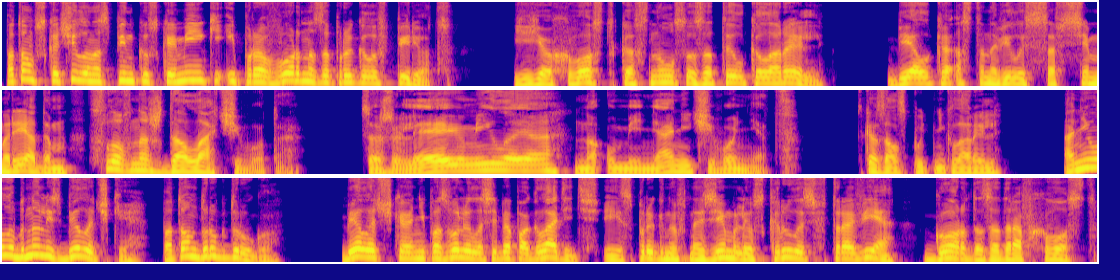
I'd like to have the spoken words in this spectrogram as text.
потом вскочила на спинку скамейки и проворно запрыгала вперед. Ее хвост коснулся затылка Лорель. Белка остановилась совсем рядом, словно ждала чего-то. «Сожалею, милая, но у меня ничего нет», — сказал спутник Лорель. Они улыбнулись Белочке, потом друг другу. Белочка не позволила себя погладить и, спрыгнув на землю, скрылась в траве, гордо задрав хвост.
